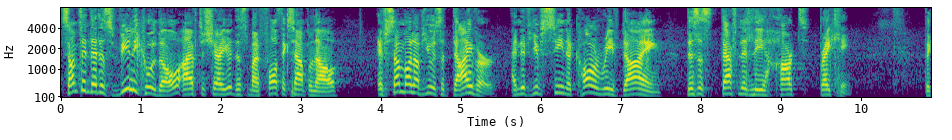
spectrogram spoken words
Something that is really cool, though, I have to share you, this is my fourth example now. If someone of you is a diver, and if you've seen a coral reef dying, this is definitely heartbreaking. The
